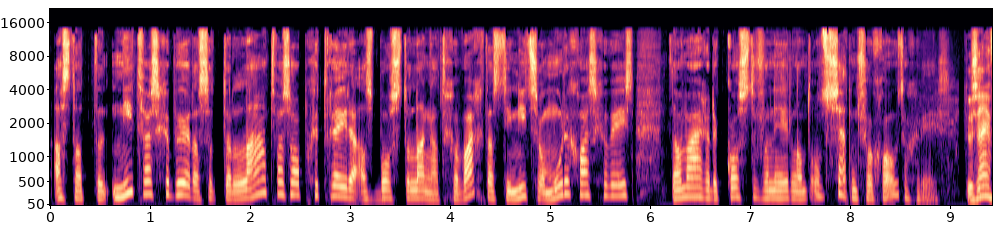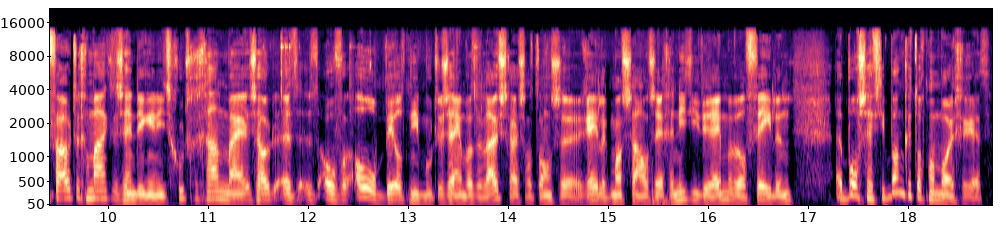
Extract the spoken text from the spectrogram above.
als dat niet was gebeurd, als het te laat was opgetreden... als Bos te lang had gewacht, als die niet zo moedig was geweest... dan waren de kosten voor Nederland ontzettend veel groter geweest. Er zijn fouten gemaakt, er zijn dingen niet goed gegaan... maar zou het, het overal beeld niet moeten zijn... wat de luisteraars althans eh, redelijk massaal zeggen. Niet iedereen, maar wel velen. Eh, Bos heeft die banken toch maar mooi gered.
